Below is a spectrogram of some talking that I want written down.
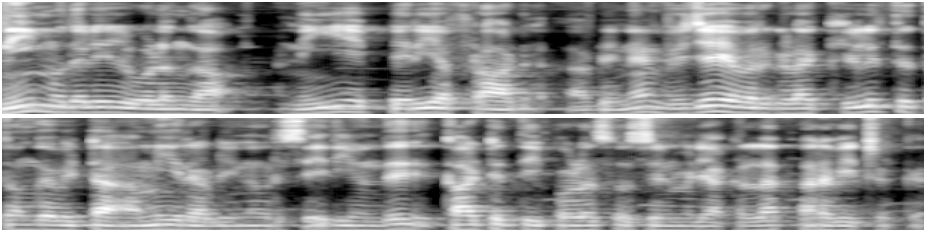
நீ முதலில் ஒழுங்கா நீயே பெரிய ஃப்ராட் அப்படின்னு விஜய் அவர்களை கிழித்து தொங்க விட்ட அமீர் அப்படின்னு ஒரு செய்தி வந்து காட்டுத்தீ போல் சோசியல் மீடியாக்களில் பரவிட்டுருக்கு.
